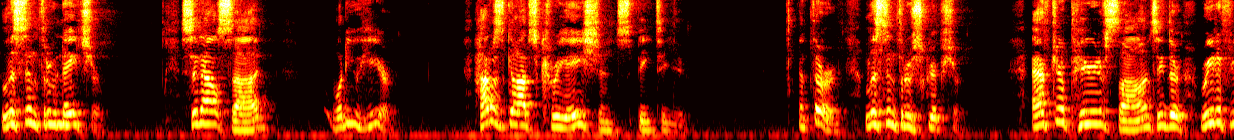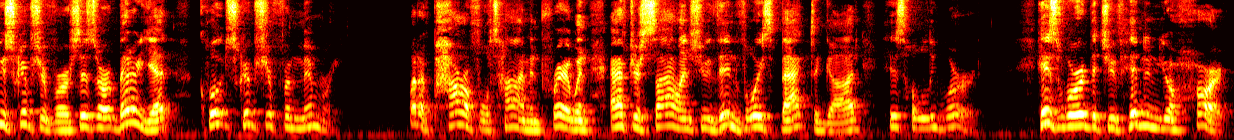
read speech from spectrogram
listen through nature. Sit outside. What do you hear? How does God's creation speak to you? And third, listen through scripture. After a period of silence, either read a few scripture verses or better yet, quote scripture from memory. What a powerful time in prayer when after silence you then voice back to God his holy word. His word that you've hidden in your heart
